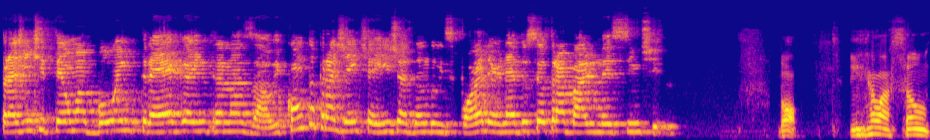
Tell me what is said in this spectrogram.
para a gente ter uma boa entrega intranasal. E conta para a gente aí, já dando um spoiler, né, do seu trabalho nesse sentido. Bom, em relação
